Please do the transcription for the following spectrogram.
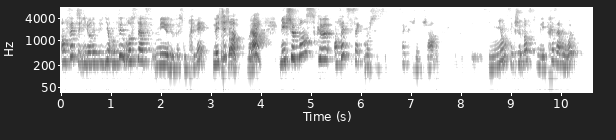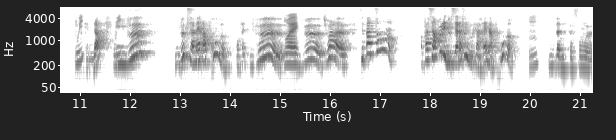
En fait, il aurait pu dire on fait une grosse stuff, mais de façon privée. Mais c'est ça, Voilà. ouais. Mais je pense que, en fait, c'est ça, moi, c'est c'est pour ça que j'aime Charles et que c'est mignon, c'est que je pense qu'il est très amoureux Oui. de Camilla. Oui. Et il veut, il veut que sa mère approuve. En fait, il veut, Ouais. il veut, tu vois, euh, c'est pas tant. Enfin, c'est un peu les deux. C'est à la fois il veut que la reine approuve. Mm. D'une façon euh,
